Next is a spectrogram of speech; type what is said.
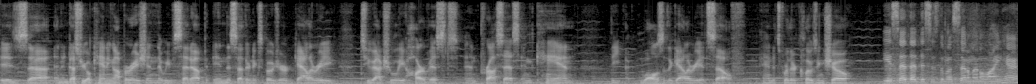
is uh, an industrial canning operation that we've set up in the Southern Exposure Gallery to actually harvest and process and can the walls of the gallery itself. And it's for their closing show. You said that this is the most sentimental line here.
